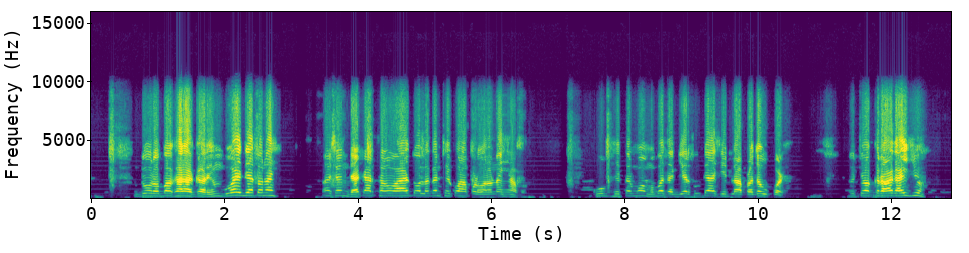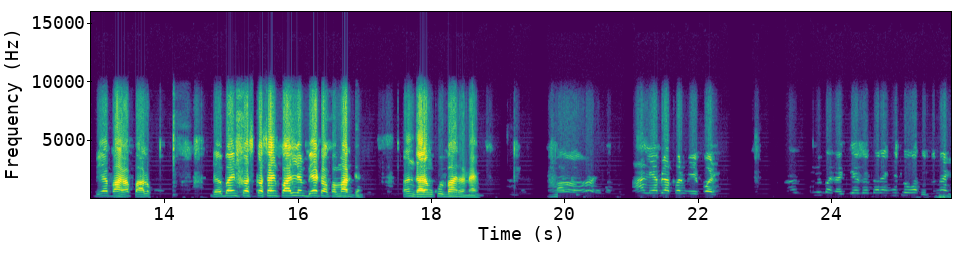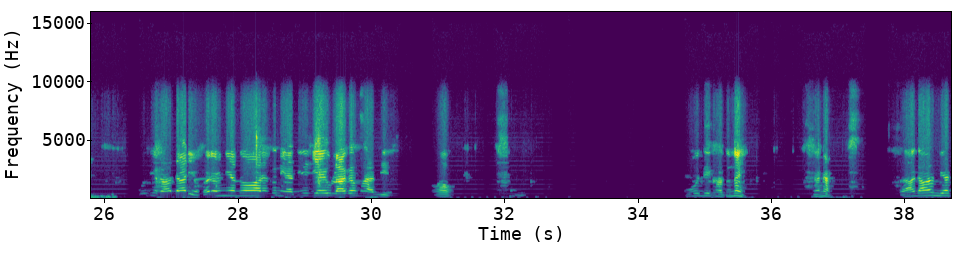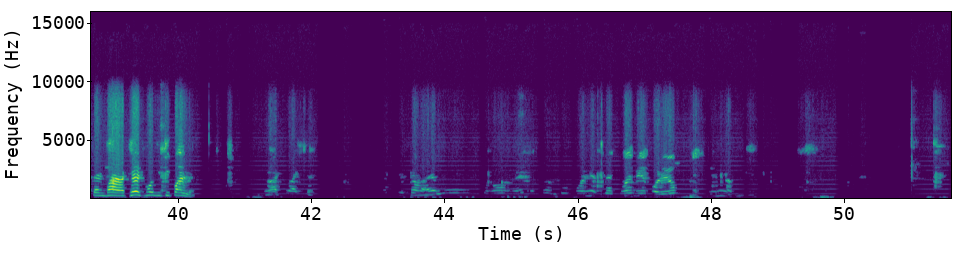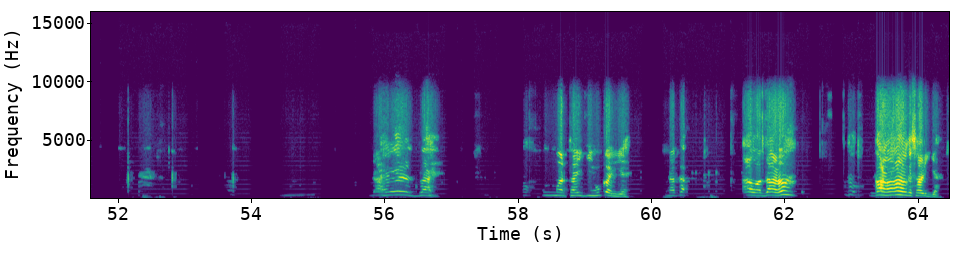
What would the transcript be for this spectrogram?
દોરો બખારા કરે. એમ ગોઈ દેતો નહીં. સંધ્યાકાર થવો આવે તો લગન ઠેકો પડવાનો નહીં આપણો. કોક ખેતરમાં બધા ગેર છૂટ્યા છે એટલે આપણે જવું પડે. તો ચોક રાગ આવી ગયો. બે ભાડા પાલો દબાઈને કસકસાઈને પાડી લે ને બે ટોપા મારી દે અંધારામાં કોઈ બહાર ના એમ. આ લેબડા પર મેં પડે. આ કોઈ બધા ઘેર જતા રહે એટલું હોતું તો નહીં. કોઈ દી આ દાડીઓ કરે ને આ દોવારે તો ને આ દી જાય એવું લાગે માર દી. હોવ. કોઈ દી ખાતું નહીં. ના ના. રાગ આવે બે ત્રણ ભાડા ઠેઠ સુધી થી પાડી લે નાસ્તો આવી જાય. તોય મેળ પડ્યો નહીં આપણે. જાહે જાહે. ઉંમર થઈ ગઈ, શું કરીએ? નકર આવા દાડો ઘણા સડી ગયા.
